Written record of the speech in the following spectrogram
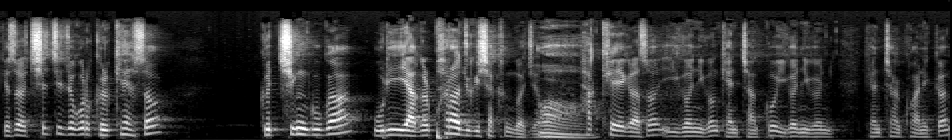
그래서 실질적으로 그렇게 해서 그 친구가 우리 약을 팔아주기 시작한 거죠. 와. 학회에 가서 이건 이건 괜찮고 이건 이건 괜찮고 하니까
